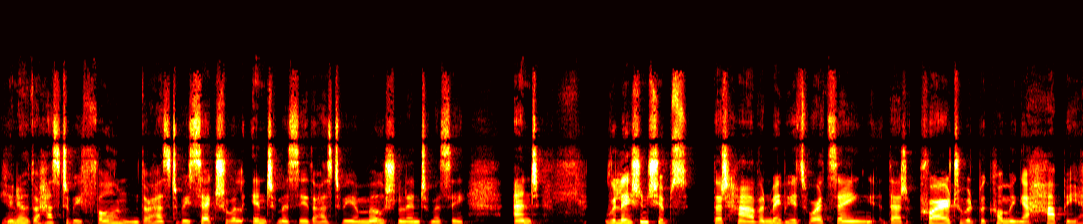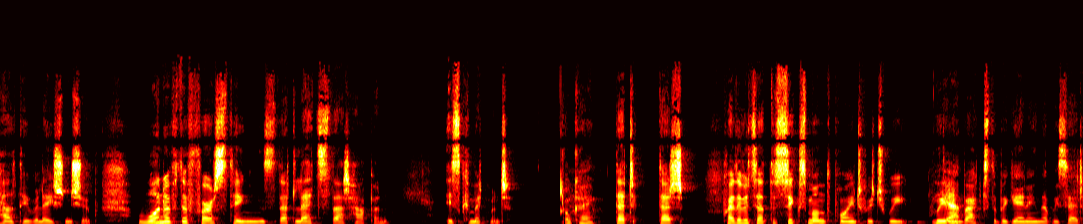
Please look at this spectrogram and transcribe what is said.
You know there has to be fun. There has to be sexual intimacy. There has to be emotional intimacy and relationships that have and maybe it's worth saying that prior to it becoming a happy healthy relationship one of the first things that lets that happen is commitment Okay. that that whether it's at the six month point, which we reading Yeah. back to the beginning that we said,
